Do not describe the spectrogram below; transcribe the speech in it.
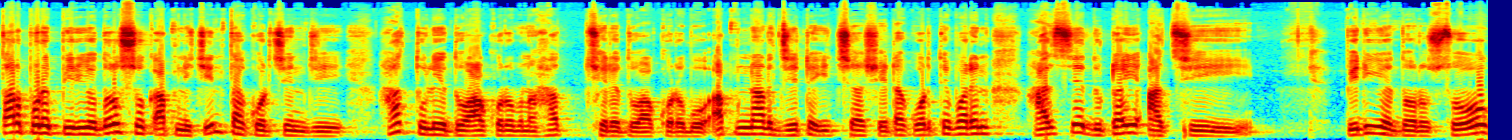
তারপরে প্রিয় দর্শক, আপনি চিন্তা করছেন যে, হাত তুলে দোয়া করব না, হাত ছেড়ে দোয়া করব? আপনার যেটা ইচ্ছা সেটা করতে পারেন হাসে দুটাই আছে। প্রিয় দর্শক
